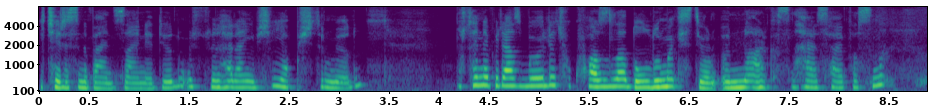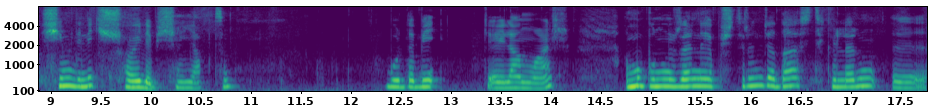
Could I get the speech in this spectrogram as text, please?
İçerisini ben dizayn ediyordum. Üstüne herhangi bir şey yapıştırmıyordum. Bu sene biraz böyle çok fazla doldurmak istiyorum önünü arkasını her sayfasını. Şimdilik şöyle bir şey yaptım. Burada bir ceylan var. Ama bunun üzerine yapıştırınca da stickerların e,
